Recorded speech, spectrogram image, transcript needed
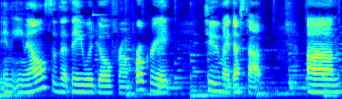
in email so that they would go from Procreate to my desktop. Um,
